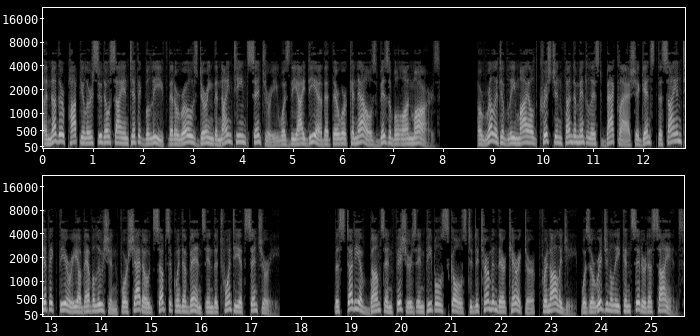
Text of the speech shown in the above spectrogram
Another popular pseudoscientific belief that arose during the 19th century was the idea that there were canals visible on Mars. A relatively mild Christian fundamentalist backlash against the scientific theory of evolution foreshadowed subsequent events in the 20th century. The study of bumps and fissures in people's skulls to determine their character, phrenology, was originally considered a science.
